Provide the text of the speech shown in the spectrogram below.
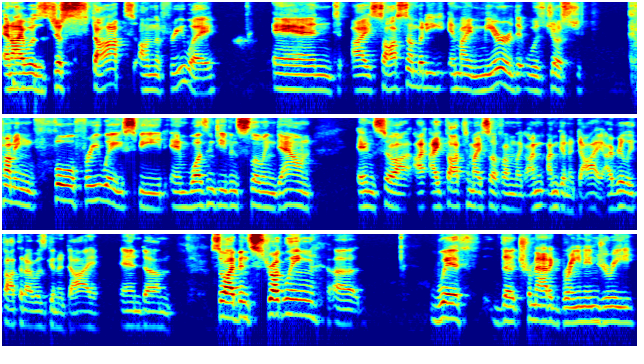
And I was just stopped on the freeway and I saw somebody in my mirror that was just coming full freeway speed and wasn't even slowing down. And so I, I thought to myself, I'm like, I'm, I'm going to die. I really thought that I was going to die. And um, so I've been struggling uh, with the traumatic brain injury.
